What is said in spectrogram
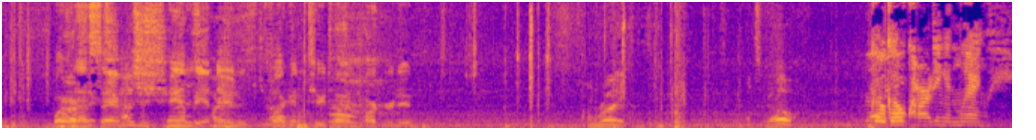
Look at that Perfect. Sam That was champion, dude. Fucking two-time Parker, dude. All right. Let's go. Go go karting in Langley.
